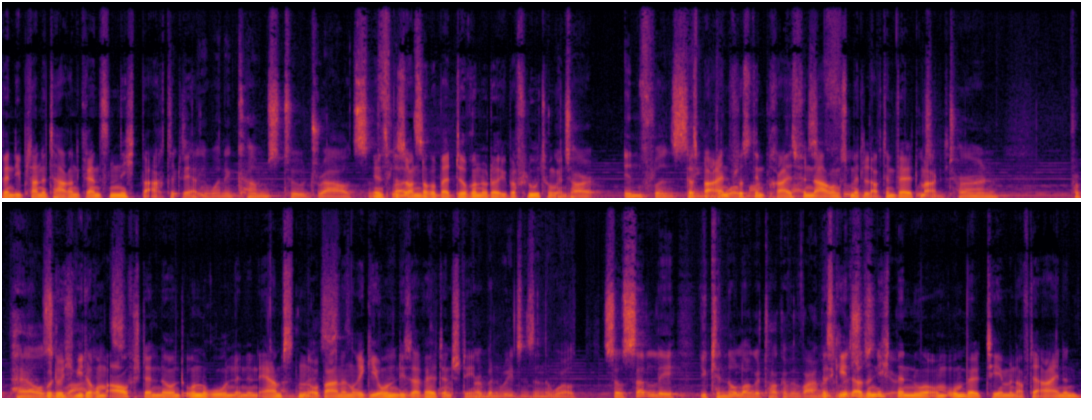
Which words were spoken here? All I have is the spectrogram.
wenn die planetaren Grenzen nicht beachtet werden. Insbesondere bei Dürren oder Überflutungen. Das beeinflusst den Preis für Nahrungsmittel auf dem Weltmarkt wodurch wiederum Aufstände und Unruhen in den ärmsten urbanen Regionen dieser Welt entstehen. Es geht also nicht mehr nur um Umweltthemen auf der einen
